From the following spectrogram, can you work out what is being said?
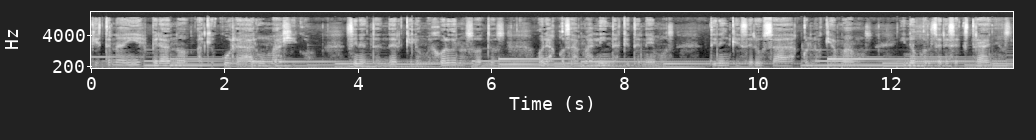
que están ahí esperando a que ocurra algo mágico sin entender que lo mejor de nosotros o las cosas más lindas que tenemos tienen que ser usadas con los que amamos y no con seres extraños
